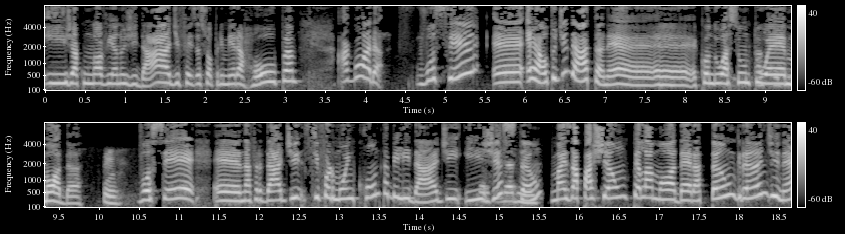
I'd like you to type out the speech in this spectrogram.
e já com nove anos de idade fez a sua primeira roupa. Agora, você é, é autodidata, né, é, quando o assunto é moda. Sim. Você, é, na verdade, se formou em contabilidade e gestão, mas a paixão pela moda era tão grande, né?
